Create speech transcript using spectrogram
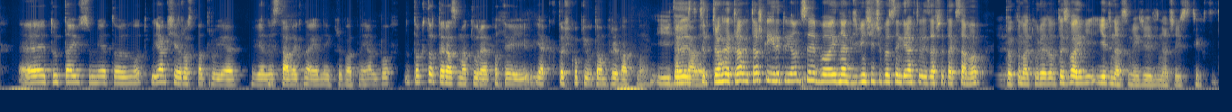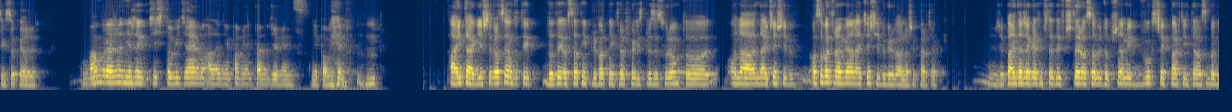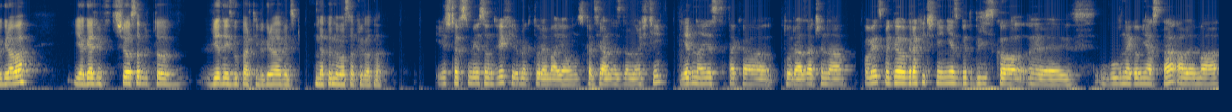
tutaj w sumie to no, jak się rozpatruje wiele stawek na jednej prywatnej, albo to kto teraz maturę po tej, jak ktoś kupił tą prywatną. I to tak jest dalej. tr- trochę, trochę, troszkę irytujące, bo jednak w 90% grach to jest zawsze tak samo. To kto ma turę, to, to jest chyba jedyna w sumie, gdzie jest inaczej z tych, tych co kojarzę. Mam wrażenie, że gdzieś to widziałem, ale nie pamiętam gdzie, więc nie powiem. Mhm. A i tak, jeszcze wracając do tej, do tej ostatniej prywatnej, która przychodzi z prezesurą, to ona najczęściej, osoba, która miała najczęściej wygrywała w naszych partiach. Że pamiętam, że jak graliśmy wtedy w cztery osoby, to przynajmniej w dwóch z trzech partii ta osoba wygrała. Jak graliśmy w trzy osoby, to w jednej z dwóch partii wygrała, więc na pewno mocna prywatna. Jeszcze w sumie są dwie firmy, które mają specjalne zdolności. Jedna jest taka, która zaczyna powiedzmy geograficznie niezbyt blisko z głównego miasta, ale ma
